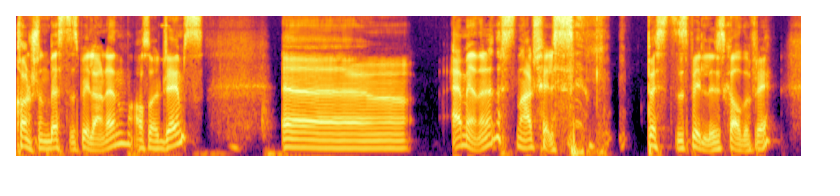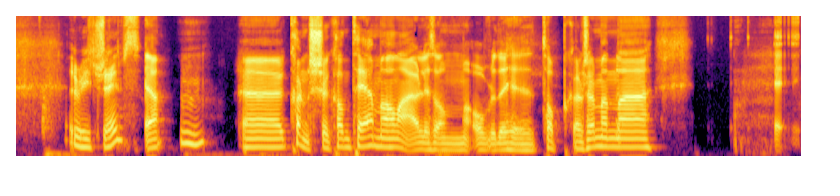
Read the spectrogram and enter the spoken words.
kanskje den beste spilleren din, altså James eh, Jeg mener det nesten er Chelsea beste spiller skadefri. Reach James. Ja. Eh, kanskje Kanté, men han er jo liksom over the top, kanskje. Men eh, jeg,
